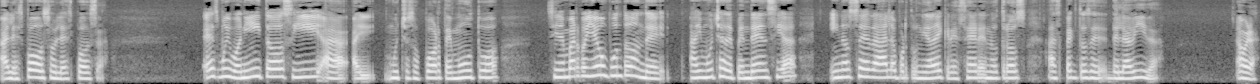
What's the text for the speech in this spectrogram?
al esposo o la esposa. Es muy bonito, sí, hay mucho soporte mutuo. Sin embargo, llega un punto donde hay mucha dependencia y no se da la oportunidad de crecer en otros aspectos de, la vida. Ahora,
